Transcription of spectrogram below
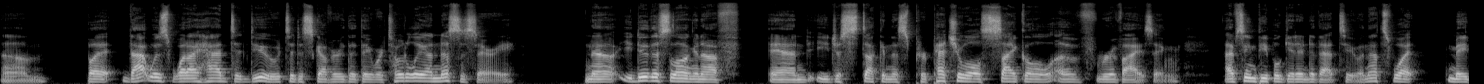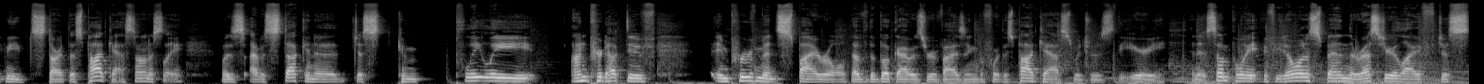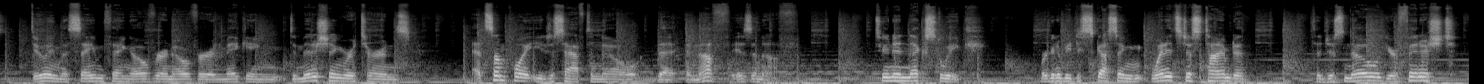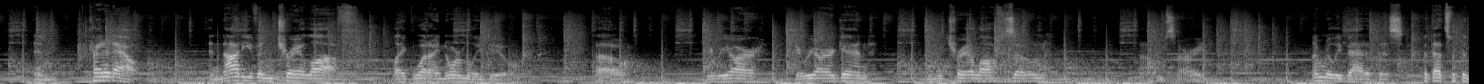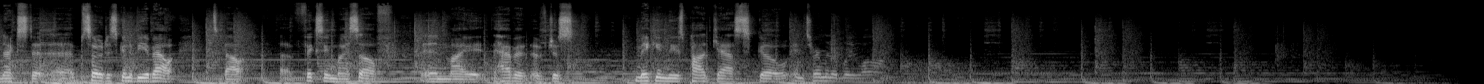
Um, but that was what I had to do to discover that they were totally unnecessary. Now, you do this long enough and you just stuck in this perpetual cycle of revising. I've seen people get into that too, and that's what made me start this podcast, honestly. Was I was stuck in a just completely unproductive improvement spiral of the book I was revising before this podcast, which was The Eyrie. And at some point, if you don't want to spend the rest of your life just doing the same thing over and over and making diminishing returns, at some point you just have to know that enough is enough. Tune in next week. We're going to be discussing when it's just time to to just know you're finished and cut it out and not even trail off like what I normally do. Uh-oh here we are. Here we are again in the trail off zone. Oh, I'm sorry. I'm really bad at this, but that's what the next uh, episode is going to be about. It's about uh, fixing myself and my habit of just making these podcasts go interminably long.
